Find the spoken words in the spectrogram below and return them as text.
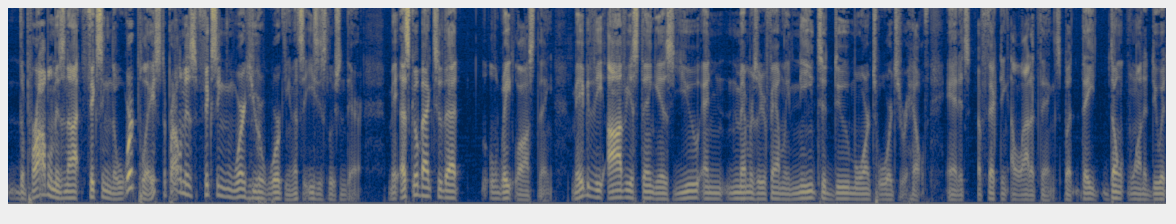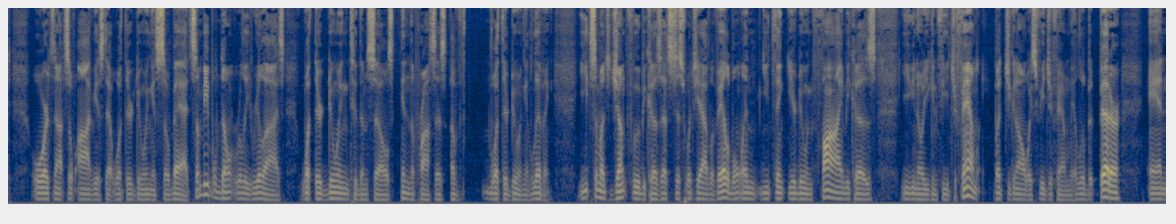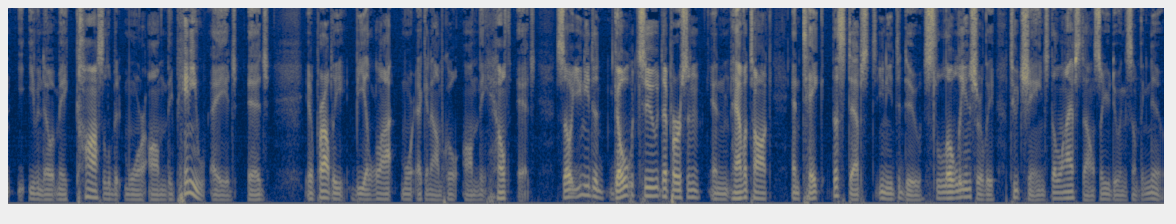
The problem is not fixing the workplace. The problem is fixing where you're working. That's the easy solution there. Let's go back to that weight loss thing. Maybe the obvious thing is you and members of your family need to do more towards your health, and it's affecting a lot of things, but they don't want to do it, or it's not so obvious that what they're doing is so bad. Some people don't really realize what they're doing to themselves in the process of what they're doing and living. Eat so much junk food because that's just what you have available, and you think you're doing fine because you know you can feed your family, but you can always feed your family a little bit better and even though it may cost a little bit more on the penny edge, edge it'll probably be a lot more economical on the health edge. So you need to go to the person and have a talk and take the steps you need to do slowly and surely to change the lifestyle so you're doing something new.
